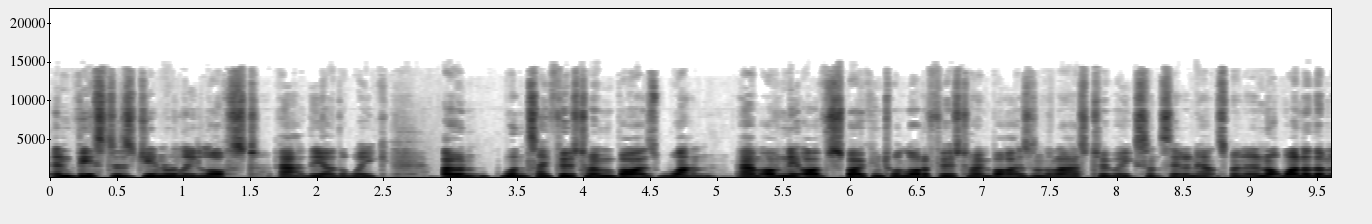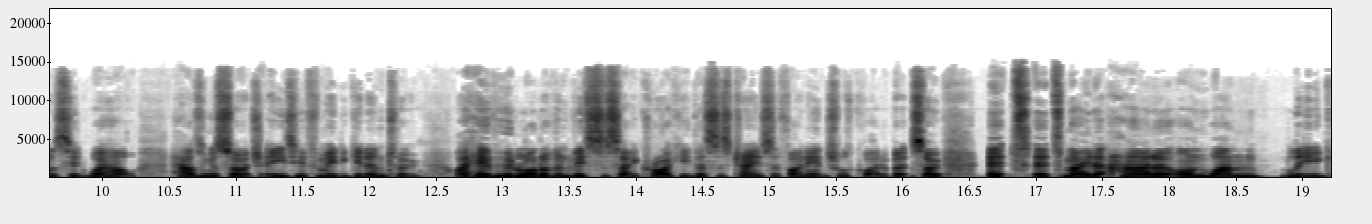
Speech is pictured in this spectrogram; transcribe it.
investors generally lost uh, the other week. I wouldn't, wouldn't say first home buyers won. Um, I've ne- I've spoken to a lot of first home buyers in the last two weeks since that announcement, and not one of them has said, "Wow, housing is so much easier for me to get into." I have heard a lot of investors say, "Crikey, this has changed the financials quite a bit." So it's it's made it harder on one leg.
